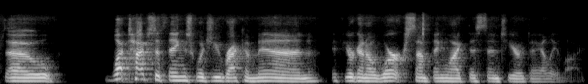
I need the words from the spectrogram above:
So, what types of things would you recommend if you're going to work something like this into your daily life?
